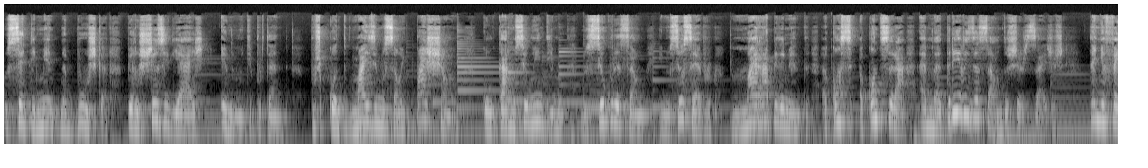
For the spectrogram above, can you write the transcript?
O sentimento na busca pelos seus ideais é muito importante, pois quanto mais emoção e paixão colocar no seu íntimo, no seu coração e no seu cérebro, mais rapidamente acontecerá a materialização dos seus desejos. Tenha fé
